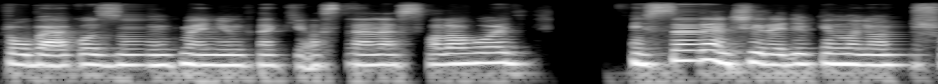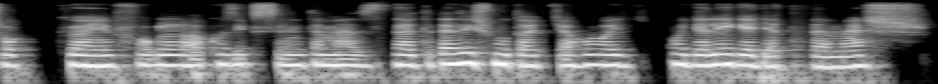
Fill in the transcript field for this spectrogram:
próbálkozzunk, menjünk neki, aztán lesz valahogy. És szerencsére egyébként nagyon sok könyv foglalkozik szerintem ezzel, tehát ez is mutatja, hogy, hogy elég egyetemes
